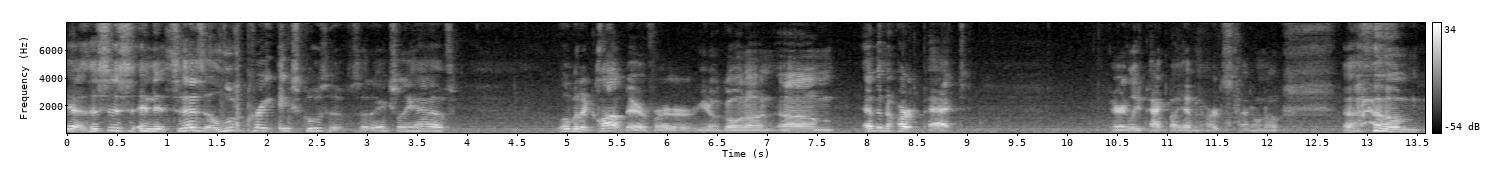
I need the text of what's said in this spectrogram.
Yeah, this is, and it says a Loot Crate exclusive, so they actually have a little bit of clout there for, you know, going on. Um, Ebonheart Pact. Apparently packed by Ebon Hearts, I don't know. Um,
